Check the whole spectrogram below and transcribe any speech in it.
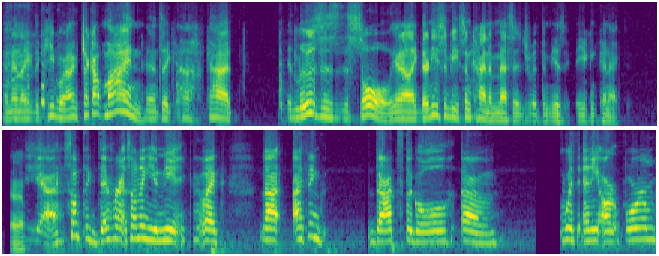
And then like the keyboard, check out mine. And it's like, oh god, it loses the soul. You know, like there needs to be some kind of message with the music that you can connect. To, you know? Yeah, something different, something unique. Like that. I think that's the goal. Um, with any art form,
